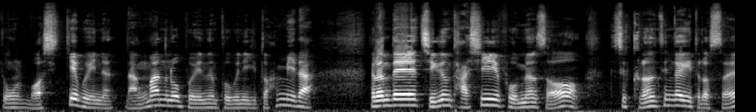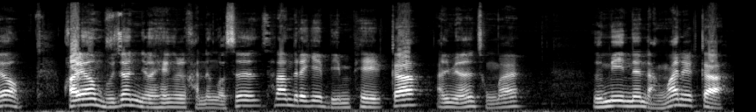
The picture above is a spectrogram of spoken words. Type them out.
좀 멋있게 보이는 낭만으로 보이는 부분이기도 합니다. 그런데 지금 다시 보면서 그런 생각이 들었어요. 과연 무전여행을 가는 것은 사람들에게 민폐일까? 아니면 정말 의미 있는 낭만일까?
